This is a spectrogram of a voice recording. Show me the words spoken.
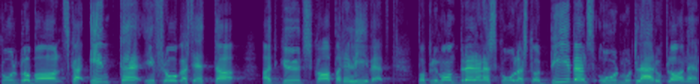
School Global ska inte ifrågasätta att Gud skapade livet. På Plymontbrödernas skola står Bibelns ord mot läroplanen.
